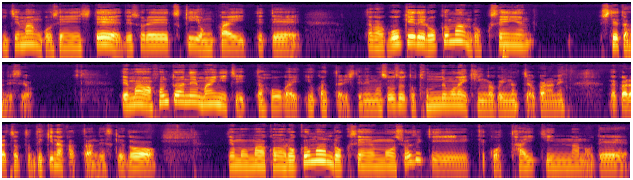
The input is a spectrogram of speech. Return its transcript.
1万5千円して、で、それ月4回行ってて、だから合計で6万6千円してたんですよ。で、まあ、本当はね、毎日行った方が良かったりしてね、まあそうするととんでもない金額になっちゃうからね。だからちょっとできなかったんですけど、でもまあ、この6万6千円も正直結構大金なので、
